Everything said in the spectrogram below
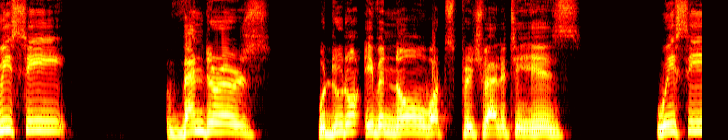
We see wanderers who do not even know what spirituality is. We see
